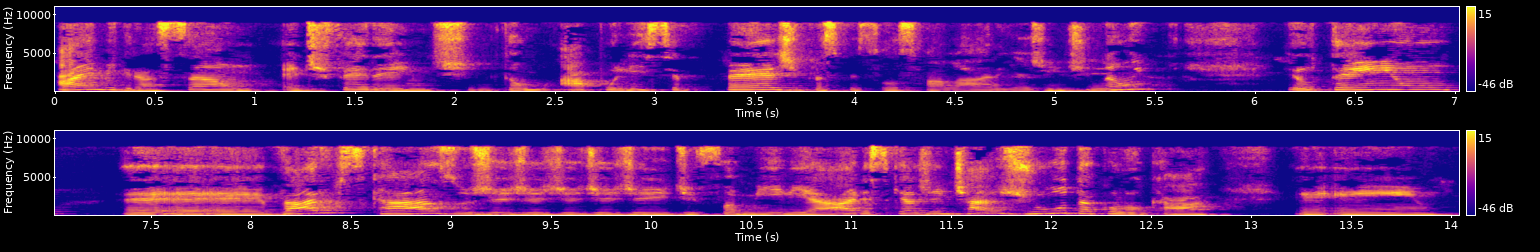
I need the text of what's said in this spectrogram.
A imigração é diferente, então a polícia pede para as pessoas falarem. A gente não. Eu tenho é, é, é, vários casos de, de, de, de, familiares que a gente ajuda a colocar em,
